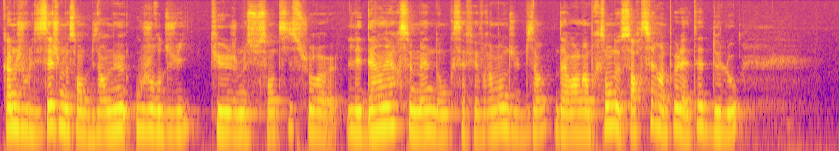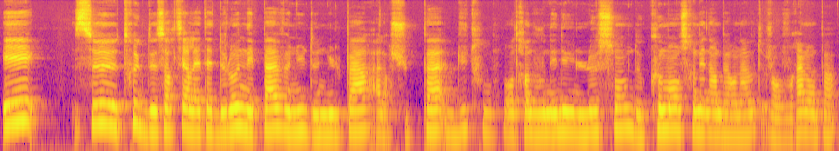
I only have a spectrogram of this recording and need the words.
comme je vous le disais, je me sens bien mieux aujourd'hui que je me suis sentie sur euh, les dernières semaines. Donc ça fait vraiment du bien d'avoir l'impression de sortir un peu la tête de l'eau. Et ce truc de sortir la tête de l'eau n'est pas venu de nulle part. Alors je suis pas du tout en train de vous donner une leçon de comment on se remet d'un burn-out, genre vraiment pas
